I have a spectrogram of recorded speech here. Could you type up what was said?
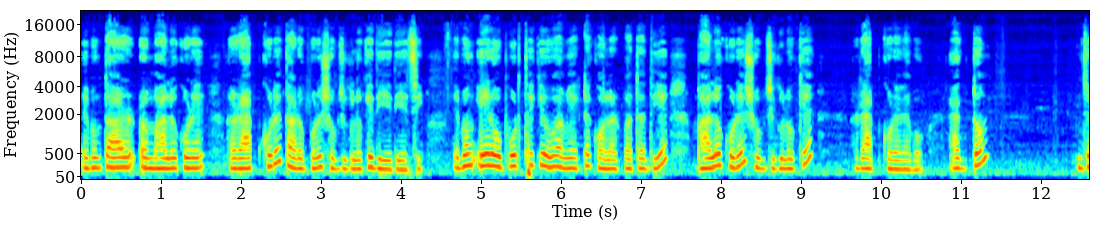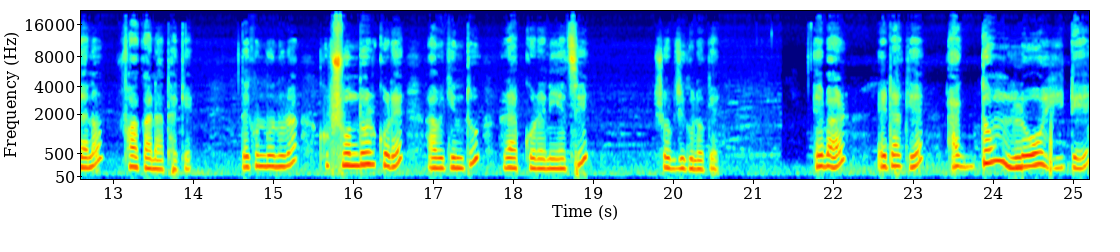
এবং তার ভালো করে র্যাপ করে তার উপরে সবজিগুলোকে দিয়ে দিয়েছি। এবং এর ওপর থেকেও আমি একটা কলার পাতা দিয়ে ভালো করে সবজিগুলোকে র্যাপ করে নেব। একদম যেন ফাঁকা না থাকে। দেখুন বন্ধুরা, খুব সুন্দর করে আমি কিন্তু র্যাপ করে নিয়েছি সবজিগুলোকে। এবার এটাকে একদম লো হিটে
